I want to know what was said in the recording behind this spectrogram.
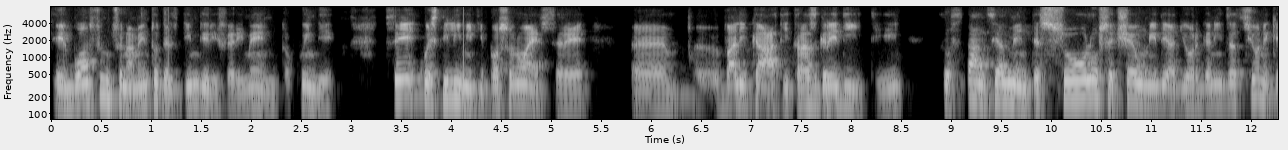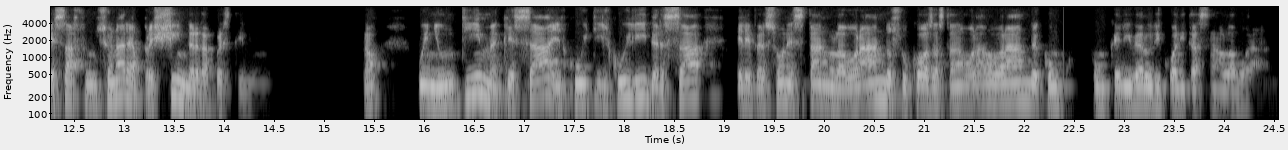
e il buon funzionamento del team di riferimento. Quindi se questi limiti possono essere eh, valicati, trasgrediti, sostanzialmente solo se c'è un'idea di organizzazione che sa funzionare a prescindere da questi limiti. No? Quindi un team che sa, il cui, il cui leader sa che le persone stanno lavorando, su cosa stanno lavorando e con con che livello di qualità stanno lavorando,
